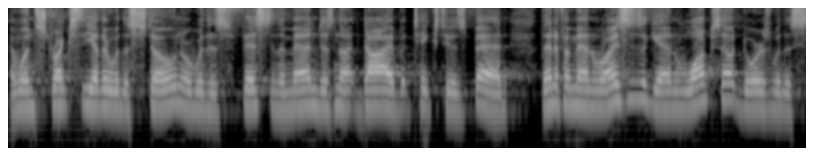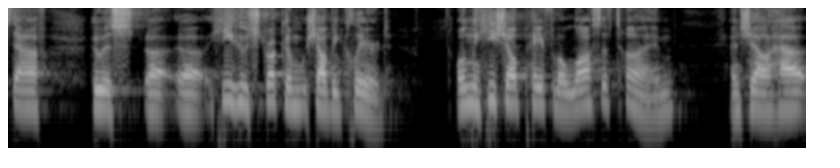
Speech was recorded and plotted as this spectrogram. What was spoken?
and one strikes the other with a stone or with his fist, and the man does not die but takes to his bed, then if a man rises again, walks outdoors with his staff, who is, uh, uh, he who struck him shall be cleared. Only he shall pay for the loss of time and shall have,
